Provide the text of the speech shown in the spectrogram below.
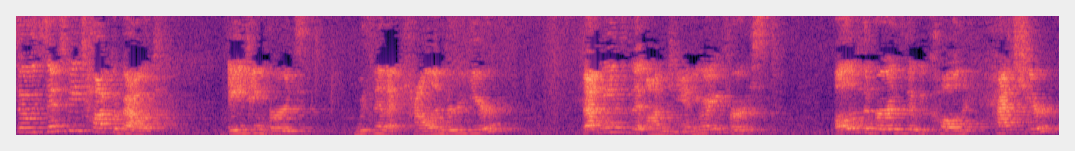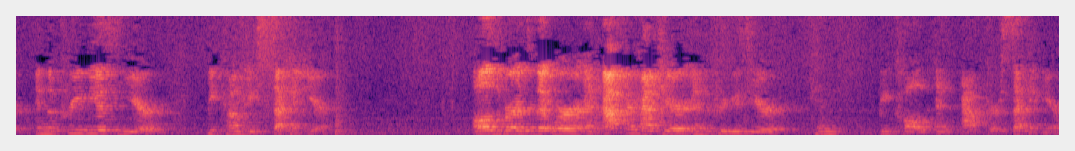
So since we talk about aging birds within a calendar year, that means that on January 1st, all of the birds that we called hatch year in the previous year become a second year. All of the birds that were an after hatch year in the previous year can be called an after second year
